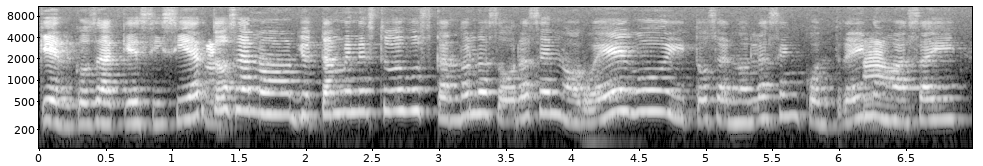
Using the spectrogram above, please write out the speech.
que, o sea, que sí es cierto, o sea, no, yo también estuve buscando las obras en noruego y, o sea, no las encontré y mm. nomás hay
